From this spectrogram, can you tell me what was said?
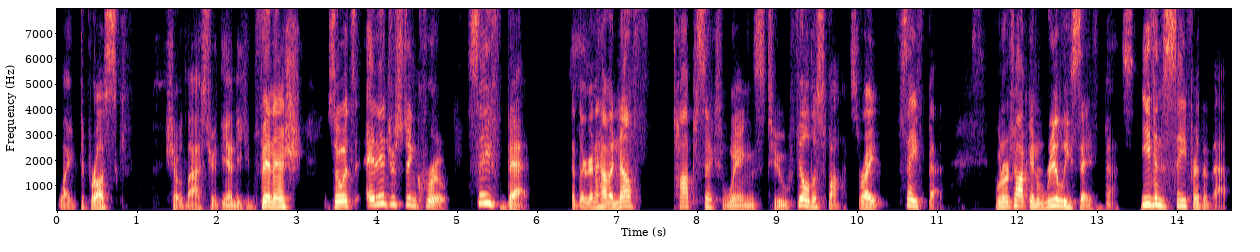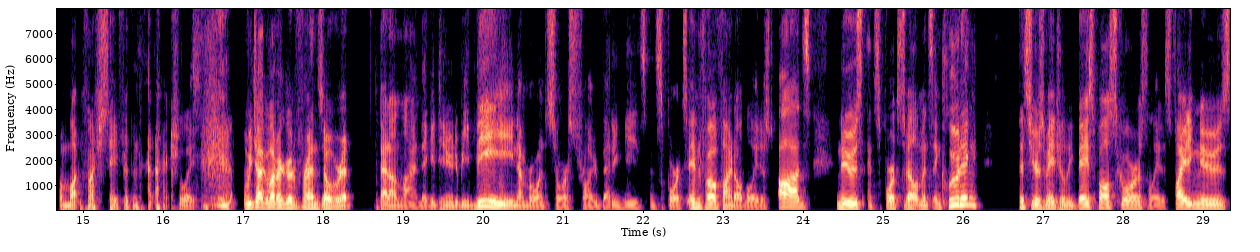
like DeBrusk showed last year at the end he can finish. So it's an interesting crew. Safe bet that they're going to have enough top six wings to fill the spots, right? Safe bet. When we're talking really safe bets, even safer than that, well, much, much safer than that, actually, we talk about our good friends over at Bet Online. They continue to be the number one source for all your betting needs and sports info. Find all the latest odds, news, and sports developments, including this year's Major League Baseball scores, the latest fighting news,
